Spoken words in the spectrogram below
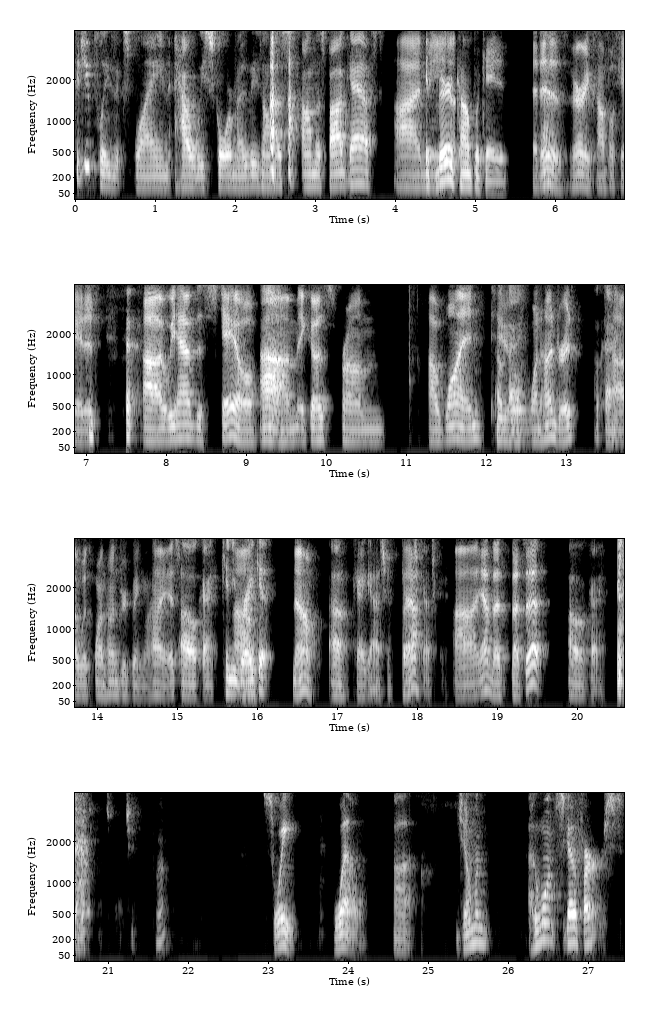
could you please explain how we score movies on this on this podcast? I mean, It's very complicated. It is very complicated. uh, we have this scale. Ah. Um, it goes from uh, one to Okay. 100, Okay. uh, with 100 being the highest. oh, okay. Can you uh, break it? no, Oh, okay. Gotcha. yeah. Gotcha. Gotcha. uh, yeah, that that's it. Oh, okay. Gotcha, gotcha. Sweet. Well, uh, gentlemen, who wants to go first?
